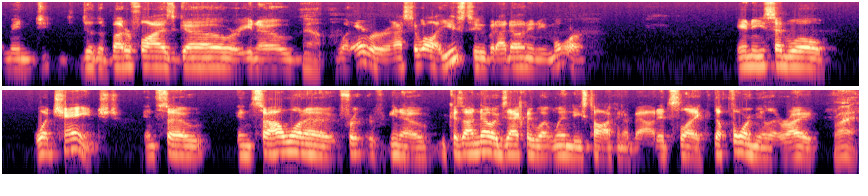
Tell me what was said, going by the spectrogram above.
I mean, do the butterflies go or, you know, yeah. whatever? And I said, Well, I used to, but I don't anymore. And he said, Well, what changed? And so and so I want to, for you know, because I know exactly what Wendy's talking about. It's like the formula, right? Right.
